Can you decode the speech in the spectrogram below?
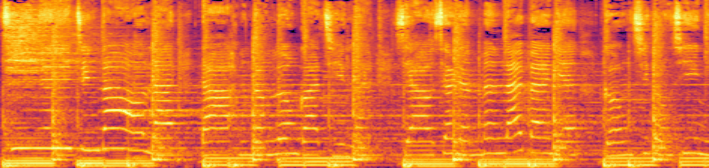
新年已经到来大红灯笼挂起来小小人们来拜年恭喜恭喜你。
